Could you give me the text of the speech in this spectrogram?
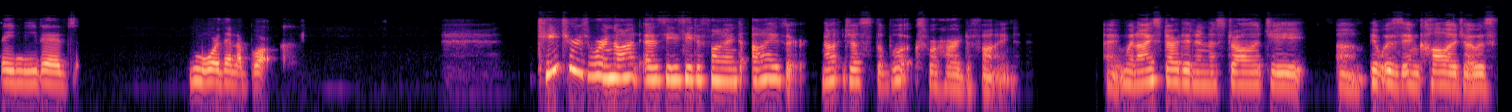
they needed more than a book. Teachers were not as easy to find either. Not just the books were hard to find. And when i started in astrology um, it was in college i was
